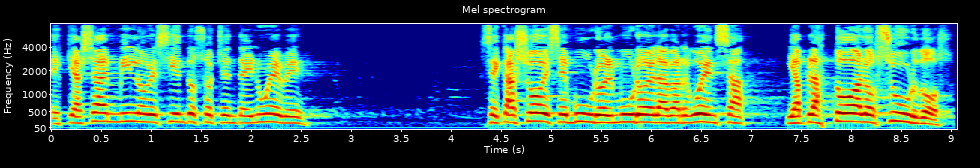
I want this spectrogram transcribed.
es que allá en 1989 se cayó ese muro, el muro de la vergüenza, y aplastó a los zurdos.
